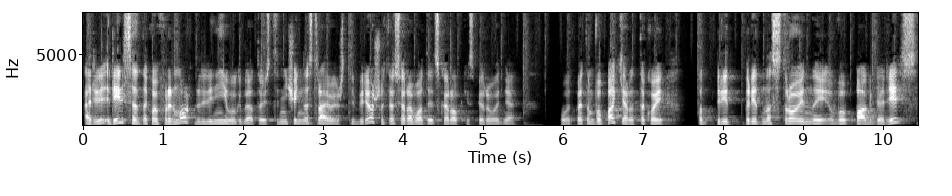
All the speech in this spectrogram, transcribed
а рельс это такой фреймворк для ленивых, да, то есть ты ничего не настраиваешь, ты берешь, у тебя все работает с коробки с первого дня. Вот, поэтому веб-пакер это такой преднастроенный веб-пак для рельс,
